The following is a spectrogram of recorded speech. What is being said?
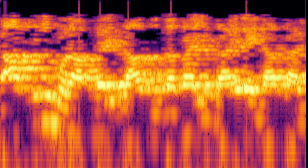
آخری مراقبہ ذات ہوتا تھا یا دائرہ علاقہ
